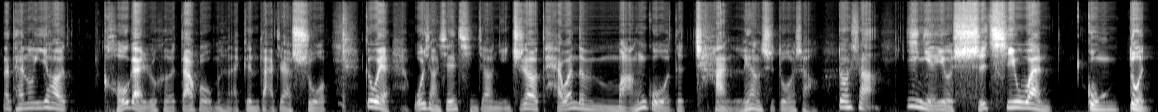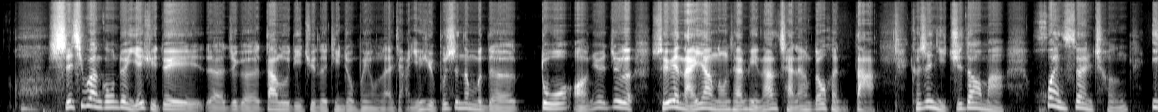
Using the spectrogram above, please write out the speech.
那台农一号。口感如何？待会儿我们来跟大家说。各位，我想先请教你，知道台湾的芒果的产量是多少？多少？一年有十七万公吨。十七万公吨，也许对呃这个大陆地区的听众朋友来讲，也许不是那么的多啊，因为这个随便哪一样农产品，它的产量都很大。可是你知道吗？换算成一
